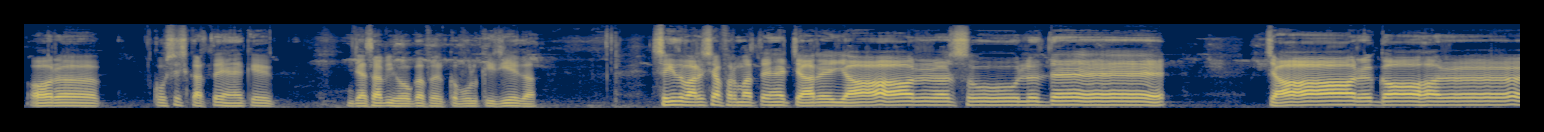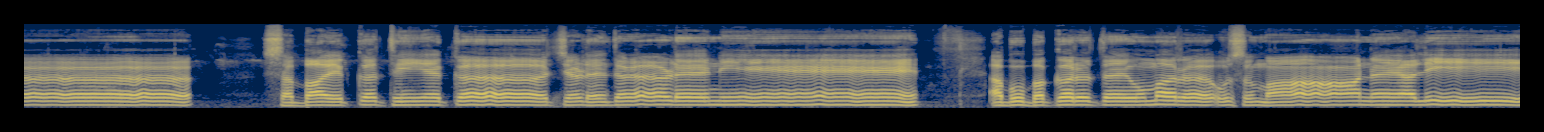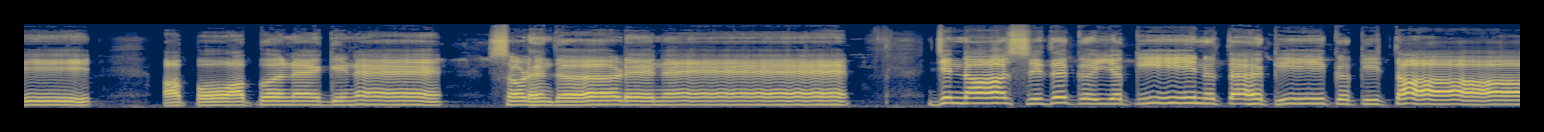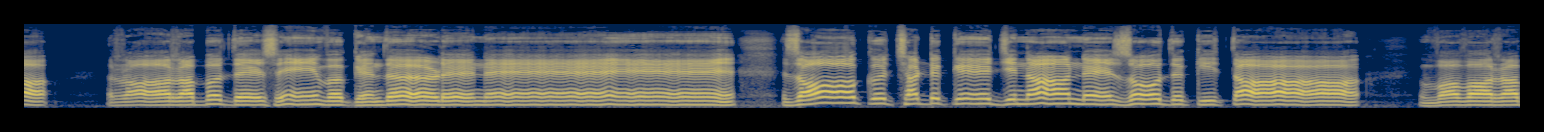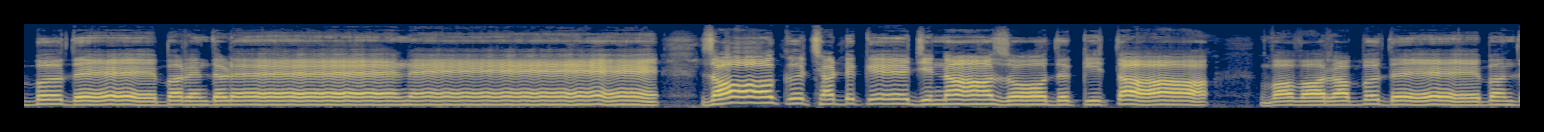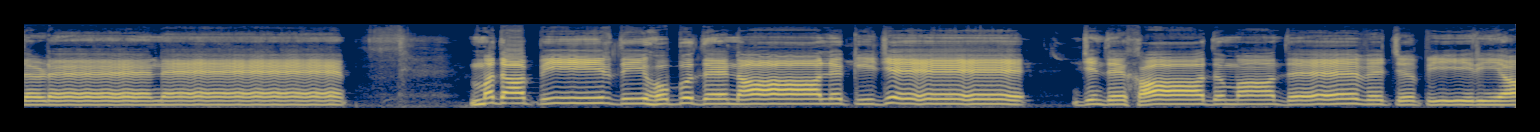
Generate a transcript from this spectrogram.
और कोशिश करते हैं कि जैसा भी होगा फिर कबूल कीजिएगा। सैद वारशाह फरमाते हैं, चार यार रसूल दे, चार गौहर, सबा एक थी एक चढ़दड़नी अबू बकर ते उमर, उस्मान अली, आपो अपने गिने ਸੜੰਦੜੇ ਨੇ। ਜਿੰਨਾ ਸਿਦਕ ਯਕੀਨ ਤਹਕੀਕ ਕੀਤਾ, ਰਾ ਰੱਬ ਦੇ ਸੇਵ ਕਹਿੰਦੜੇ ਨੇ। ਜ਼ੌਕ ਛੱਡ ਕੇ ਜਿਨ੍ਹਾਂ ਨੇ ਜ਼ੋਦ ਕੀਤਾ ਵਾਵਾ ਰੱਬ ਦੇ ਬਰਿੰਦੜੇ ਨੇ। ਜ਼ੌਕ ਛੱਡ ਕੇ ਜਿਨਾ ਜ਼ੋਦ ਕੀਤਾ ਵਾਵਾ ਰੱਬ ਦੇ ਬੰਦੜੇ ਨੇ। ਮਦਾ ਪੀਰ ਦੀ ਹੁਬ ਦੇ ਨਾਲ ਕੀਜੇ ਜਿੰਦੇ ਖਾਦਮਾਂ ਦੇ ਵਿੱਚ ਪੀਰੀਆਂ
